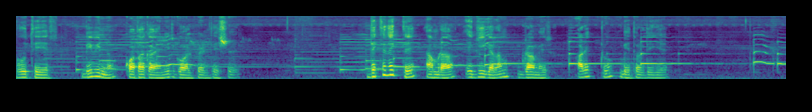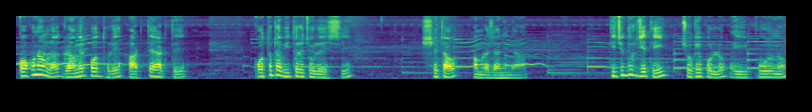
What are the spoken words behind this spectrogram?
ভূতের বিভিন্ন কথা কাহিনীর গল্পের দেশে। দেখতে দেখতে আমরা এগিয়ে গেলাম গ্রামের আরেকটু ভেতর দিকে। কখন আমরা গ্রামের পথ ধরে হাঁটতে হাঁটতে কতটা ভিতরে চলে এসেছি সেটাও আমরা জানি না। কিছু দূর যেতেই চোখে পড়ল এই পুরনো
